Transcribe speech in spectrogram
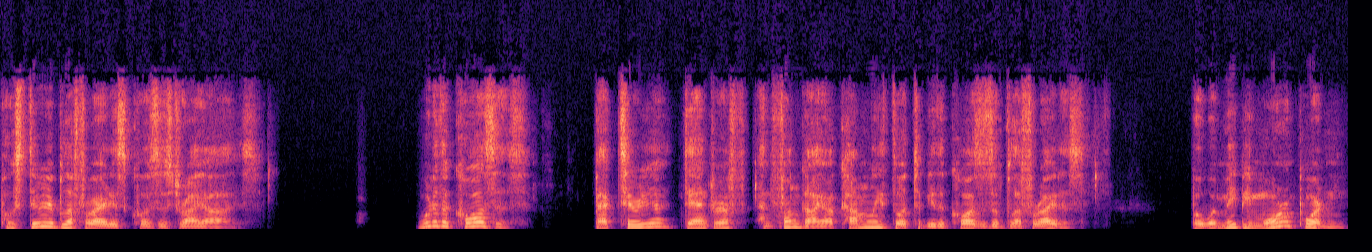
Posterior blepharitis causes dry eyes. What are the causes? Bacteria, dandruff, and fungi are commonly thought to be the causes of blepharitis. But what may be more important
